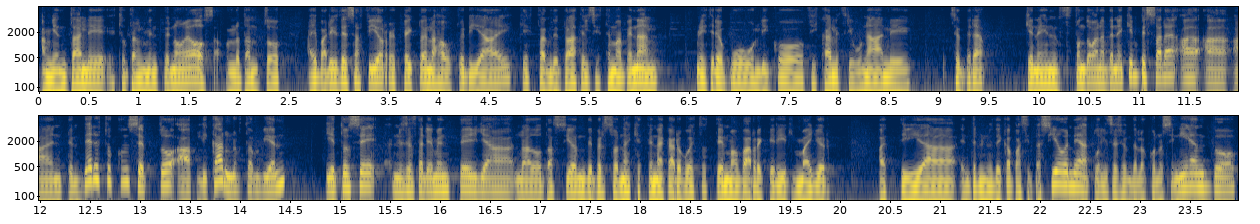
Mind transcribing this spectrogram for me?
ambiental es totalmente novedosa. Por lo tanto, hay varios desafíos respecto a las autoridades que están detrás del sistema penal, Ministerio Público, fiscales, tribunales, etcétera, quienes en el fondo van a tener que empezar a, entender estos conceptos, a aplicarlos también, y entonces necesariamente ya la dotación de personas que estén a cargo de estos temas va a requerir mayor actividad en términos de capacitaciones, actualización de los conocimientos,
